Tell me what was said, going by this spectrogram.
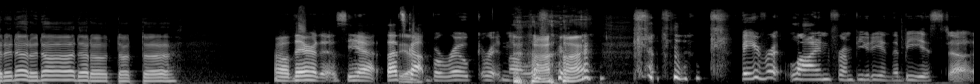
Da da da da da da da da. oh, there it is. Yeah, that's Yeah. got Baroque written all over. it. Favorite line from Beauty and the Beast. Uh,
